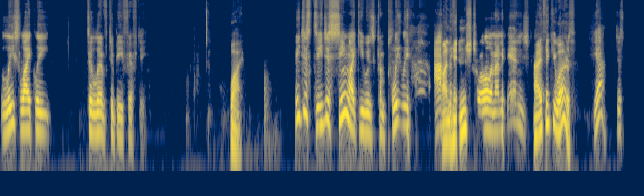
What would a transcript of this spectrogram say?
least likely to live to be fifty. Why? He just he just seemed like he was completely Unhinged? and unhinged. I think he was. Yeah, just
